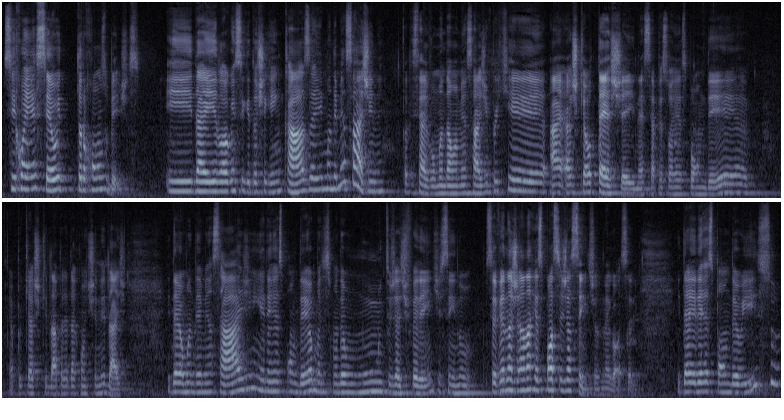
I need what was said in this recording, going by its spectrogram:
se conheceu e trocou uns beijos. E daí, logo em seguida, eu cheguei em casa e mandei mensagem, né? Falei assim, ah, eu vou mandar uma mensagem porque acho que é o teste aí, né? Se a pessoa responder, é porque acho que dá pra dar continuidade. E daí eu mandei mensagem, ele respondeu, mas respondeu muito já diferente, assim, no, você vê na, já na resposta, você já sente o negócio ali. E daí ele respondeu isso,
